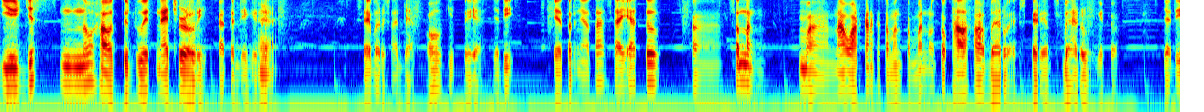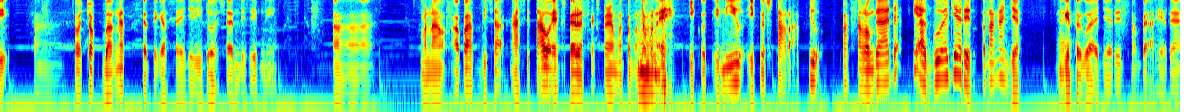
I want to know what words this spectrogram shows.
you just know how to do it naturally kata dia gitu. Iya. saya baru sadar oh gitu ya. Jadi ya ternyata saya tuh eh, seneng menawarkan ke teman-teman untuk hal-hal baru experience baru gitu. Jadi eh, cocok banget ketika saya jadi dosen di sini. Eh, mena- apa bisa ngasih tahu experience experience sama teman-teman Hmm. eh ikut ini yuk ikut startup yuk apa kalau nggak ada ya gue ajarin tenang aja Ya. gitu gue ajarin sampai akhirnya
